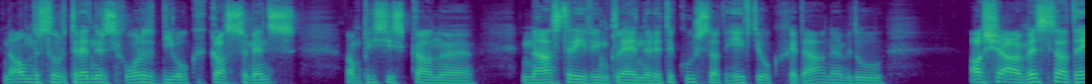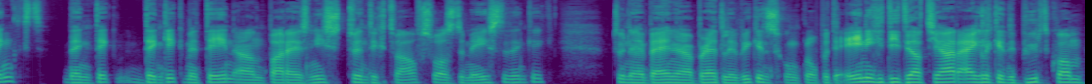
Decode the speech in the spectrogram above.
een ander soort renner is geworden die ook klassementsambities kan uh, nastreven in kleine rittenkoers. Dat heeft hij ook gedaan. Ik bedoel, als je aan Westra denkt, denk ik, denk ik meteen aan Parijs-Nice 2012, zoals de meeste, denk ik. Toen hij bijna Bradley Wiggins kon kloppen. De enige die dat jaar eigenlijk in de buurt kwam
